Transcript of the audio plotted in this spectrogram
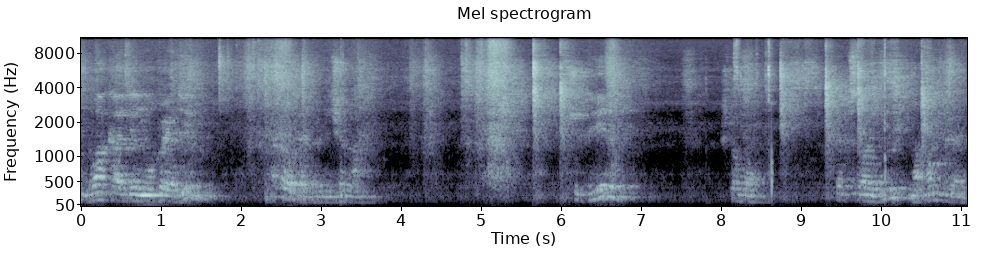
2К1 на P1. Это вот эта величина. 4. Что там? Эпсилон 1 на омега 1.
